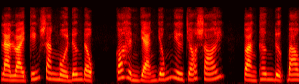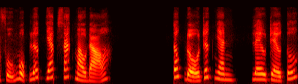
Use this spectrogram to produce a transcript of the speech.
là loài kiến săn mồi đơn độc, có hình dạng giống như chó sói, toàn thân được bao phủ một lớp giáp sát màu đỏ. Tốc độ rất nhanh, leo trèo tốt.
